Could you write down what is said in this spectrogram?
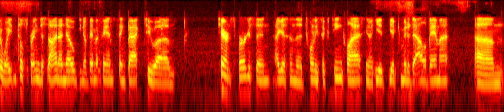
to wait until spring to sign. I know, you know, Bama fans think back to um, Terrence Ferguson, I guess in the 2016 class. You know, he had, he had committed to Alabama. Um,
